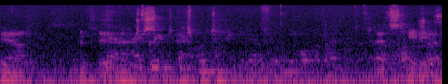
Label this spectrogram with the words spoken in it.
Yeah. That's it. Yeah, I agree with that. That's PDF.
